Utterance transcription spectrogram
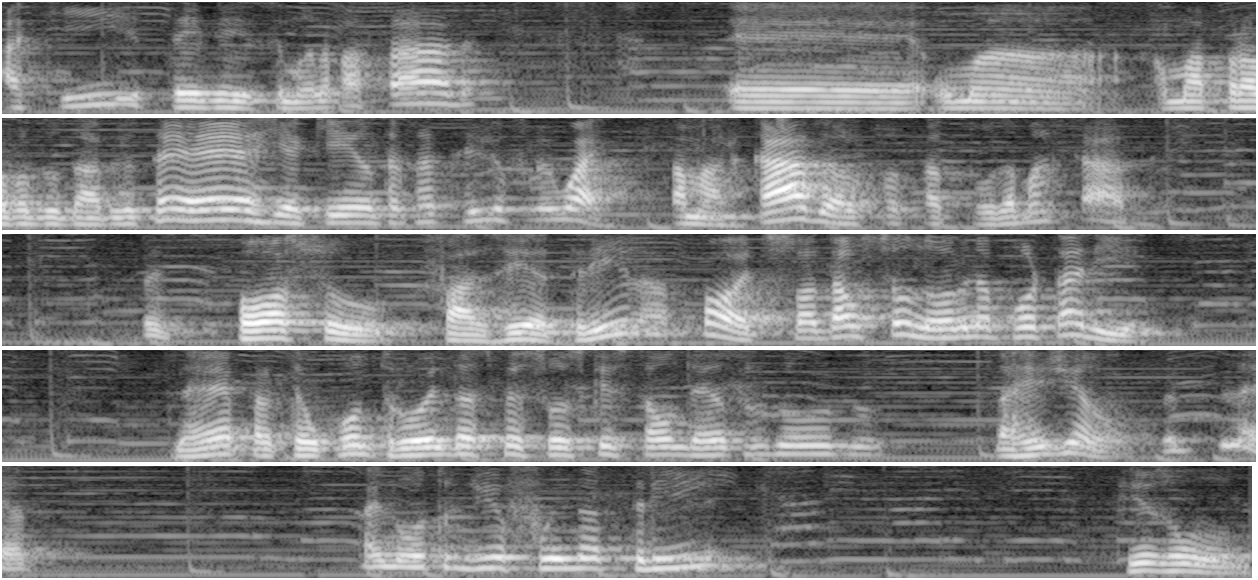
aqui teve semana passada é, uma, uma prova do WTR, aqui entra na trilha, eu falei, uai, tá marcado? Ela falou, tá toda marcada. Posso fazer a trilha? Pode, só dá o seu nome na portaria né, para ter o controle das pessoas que estão dentro do, do, da região. Beleza. Aí no outro dia fui na trilha, fiz um,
